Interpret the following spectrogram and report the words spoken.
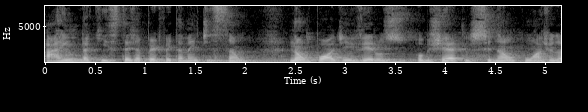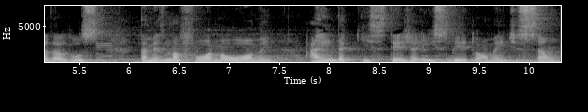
ainda que esteja perfeitamente são, não pode ver os objetos senão com a ajuda da luz, da mesma forma o homem, ainda que esteja espiritualmente são,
